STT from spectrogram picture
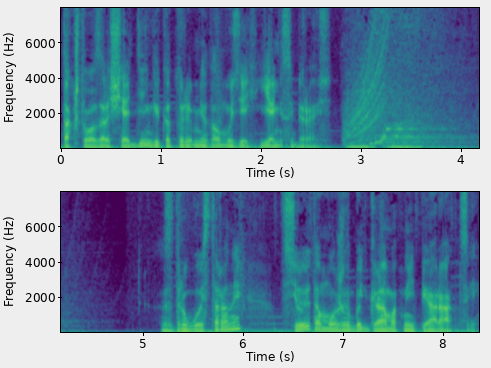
Так что возвращать деньги, которые мне дал музей, я не собираюсь. С другой стороны, все это может быть грамотной пиар-акцией.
